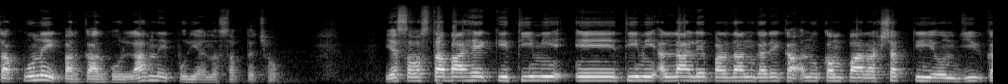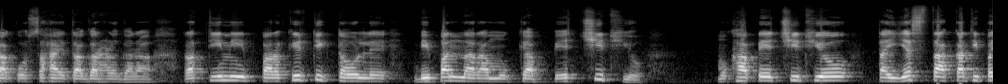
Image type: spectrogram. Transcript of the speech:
تنہیں پرکار کو لب نہیں پکچھ اسے کی تیمی تم اللہ پردان کر شکتی او جی کا کو سہایتا گرہن کر تمتک تورپن ری تھو مخا پی تھو تک کتو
